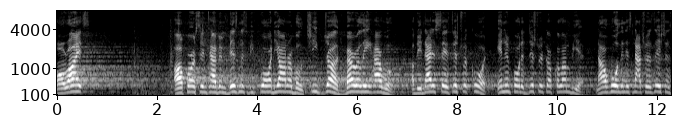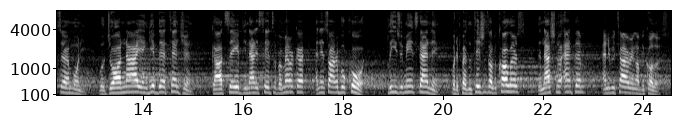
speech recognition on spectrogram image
All rise. All persons having business before the Honorable Chief Judge Beryl Howell of the United States District Court in and for the District of Columbia, now holding this naturalization ceremony, will draw nigh and give their attention. God save the United States of America and its Honorable Court. Please remain standing for the presentations of the colors, the national anthem, and the retiring of the colors.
